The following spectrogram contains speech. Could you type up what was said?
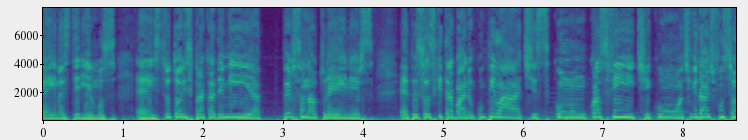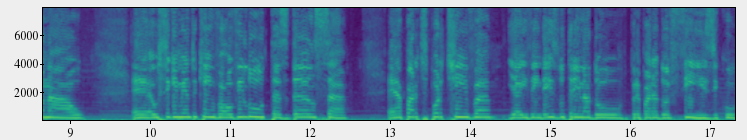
aí nós teríamos é, instrutores para academia, personal trainers, é, pessoas que trabalham com pilates, com crossfit, com atividade funcional é, o segmento que envolve lutas, dança, é a parte esportiva, e aí vem desde o treinador, preparador físico,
